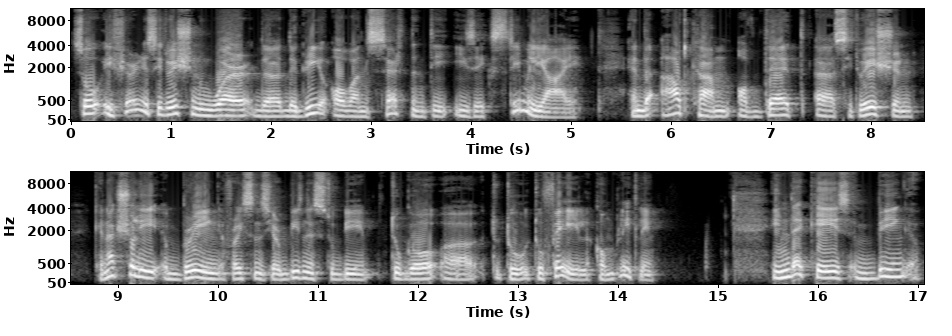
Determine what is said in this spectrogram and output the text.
So, if you're in a situation where the degree of uncertainty is extremely high and the outcome of that uh, situation can actually bring, for instance, your business to be to go uh, to, to, to fail completely. In that case, being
